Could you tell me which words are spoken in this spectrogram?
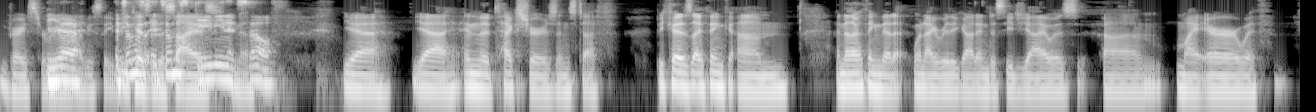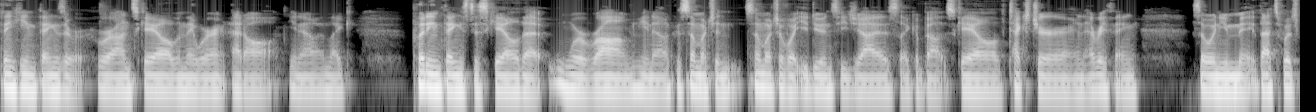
Very surreal, yeah. obviously. It's almost, it's almost size, gaming itself. Know. Yeah, yeah, and the textures and stuff. Because I think um, another thing that when I really got into CGI was um, my error with thinking things that were on scale when they weren't at all, you know, and like putting things to scale that were wrong, you know, because so much in so much of what you do in CGI is like about scale of texture and everything. So when you make that's what's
